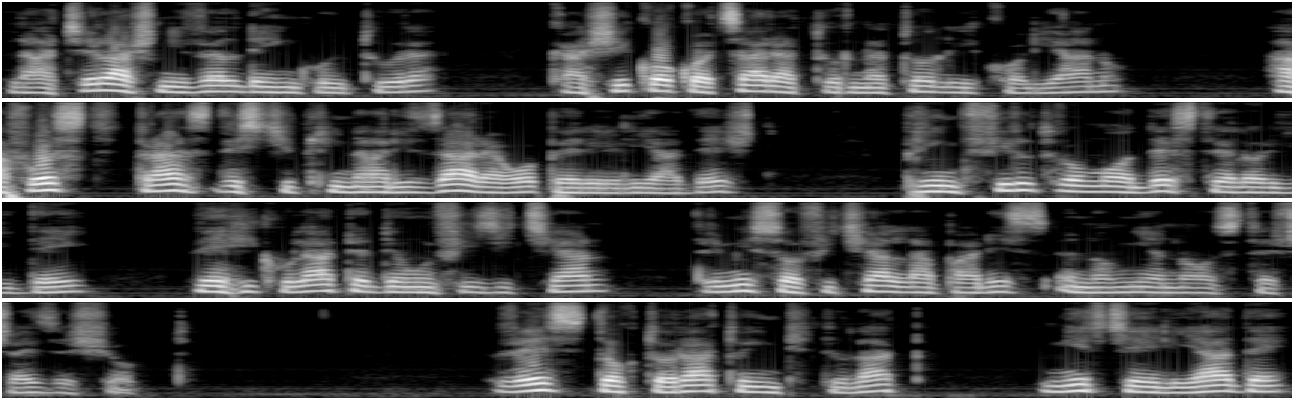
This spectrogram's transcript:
la același nivel de incultură, ca și cocoțarea turnătorului Colianu, a fost transdisciplinarizarea operei eliadești prin filtrul modestelor idei vehiculate de un fizician trimis oficial la Paris în 1968. Vezi doctoratul intitulat Mircea Eliade,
